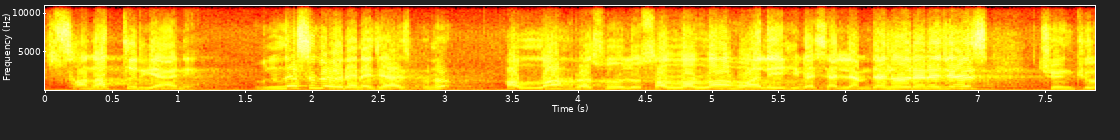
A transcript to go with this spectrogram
sanattır yani. Bunu nasıl öğreneceğiz bunu? Allah Resulü sallallahu aleyhi ve sellem'den öğreneceğiz. Çünkü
